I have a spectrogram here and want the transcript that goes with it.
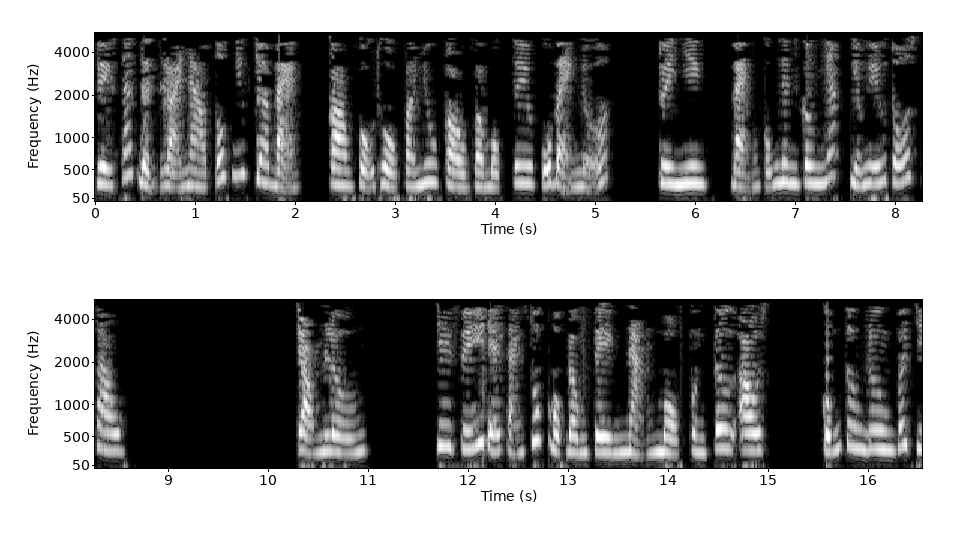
Việc xác định loại nào tốt nhất cho bạn còn phụ thuộc vào nhu cầu và mục tiêu của bạn nữa. Tuy nhiên, bạn cũng nên cân nhắc những yếu tố sau. Trọng lượng Chi phí để sản xuất một đồng tiền nặng 1 phần tư ounce cũng tương đương với chi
